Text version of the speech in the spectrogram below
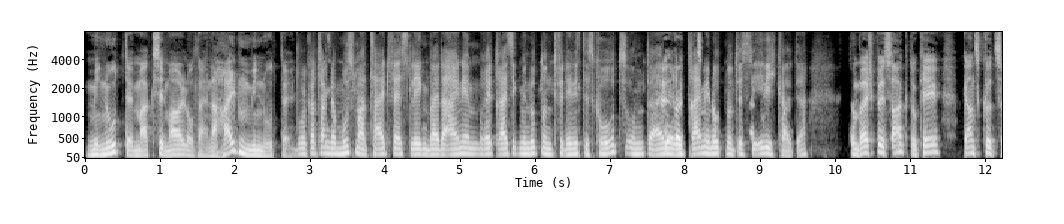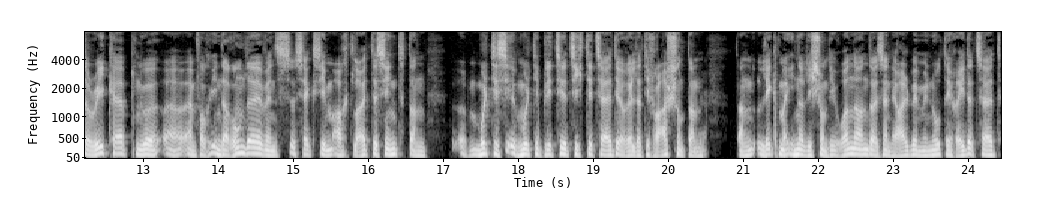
Minute maximal oder einer halben Minute. Ich wollte gerade sagen, da muss man Zeit festlegen, weil der eine redet 30 Minuten und für den ist das kurz und der eine redet drei Minuten und das ist die Ewigkeit, ja. Zum Beispiel sagt, okay, ganz kurzer Recap, nur äh, einfach in der Runde, wenn es sechs, sieben, acht Leute sind, dann äh, multipliziert sich die Zeit ja relativ rasch und dann dann legt man innerlich schon die Ohren an, da ist eine halbe Minute Redezeit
